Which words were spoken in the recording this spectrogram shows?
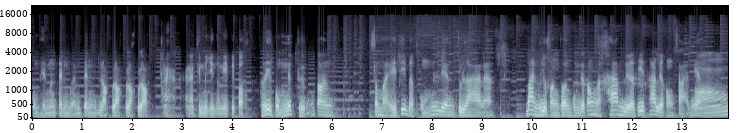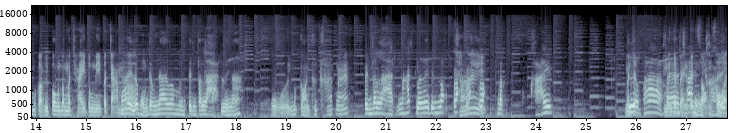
ผมเห็นมันเป็นเหมือนเป็นล็อกล็อกล็อกล็อกอ่าอันนั้นขึ้นมายืนตรงนี้พี่โป๊กเฮ้ยผมนึกถึงตอนสมัยที่แบบผมเรียนจุฬานะ บ้านผมอยู่ฝั่งทน ผมจะต้องมาข้ามเรือที่ท่าเรือคลองสารเนี่ยอ๋อเมื่อก่อนพี่โป้งต้องมาใช้ตรงนี้ประจำใช่เหรอแล้วผมจำได้ว่ามันเป็นตลาดเลยนะ โอ้ยเมื่อก่อนคึกคักนะ เป็นตลาดนัดเลยเป็นล็อกล็อกใช่ล็อกล็อกแบบขาย มันจะเสื้อผ้ามันจะแบ่งเป็นสองขายส่วน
